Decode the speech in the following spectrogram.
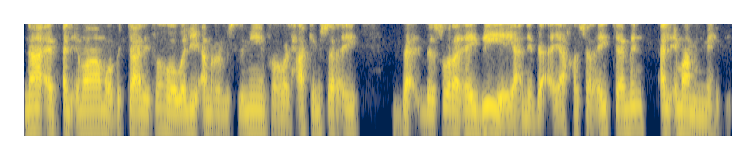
نائب الإمام وبالتالي فهو ولي أمر المسلمين فهو الحاكم الشرعي بصورة غيبية يعني يأخذ شرعيته من الإمام المهدي.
